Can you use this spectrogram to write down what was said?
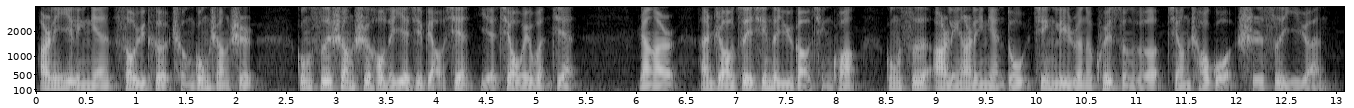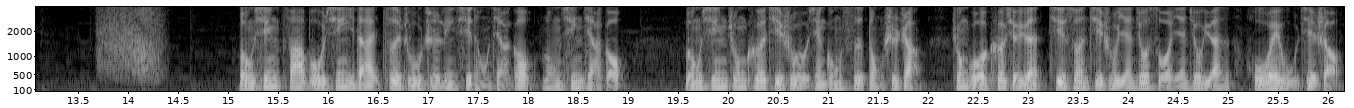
二零一零年，搜鱼特成功上市，公司上市后的业绩表现也较为稳健。然而，按照最新的预告情况，公司二零二零年度净利润的亏损额将超过十四亿元。龙芯发布新一代自主指令系统架构——龙芯架构。龙芯中科技术有限公司董事长。中国科学院计算技术研究所研究员胡伟武介绍，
